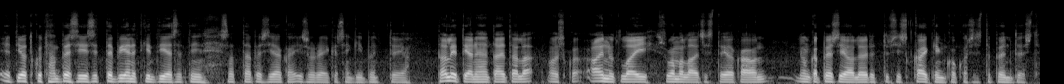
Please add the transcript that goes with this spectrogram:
Et jotkuthan pesii sitten pienetkin tieset, niin saattaa pesiä aika iso reikäisenkin pönttöön. Ja talitianhän taitaa olla, olisiko ainut laji suomalaisista, joka on, jonka pesiä on löydetty siis kaiken kokoisista pöntöistä.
